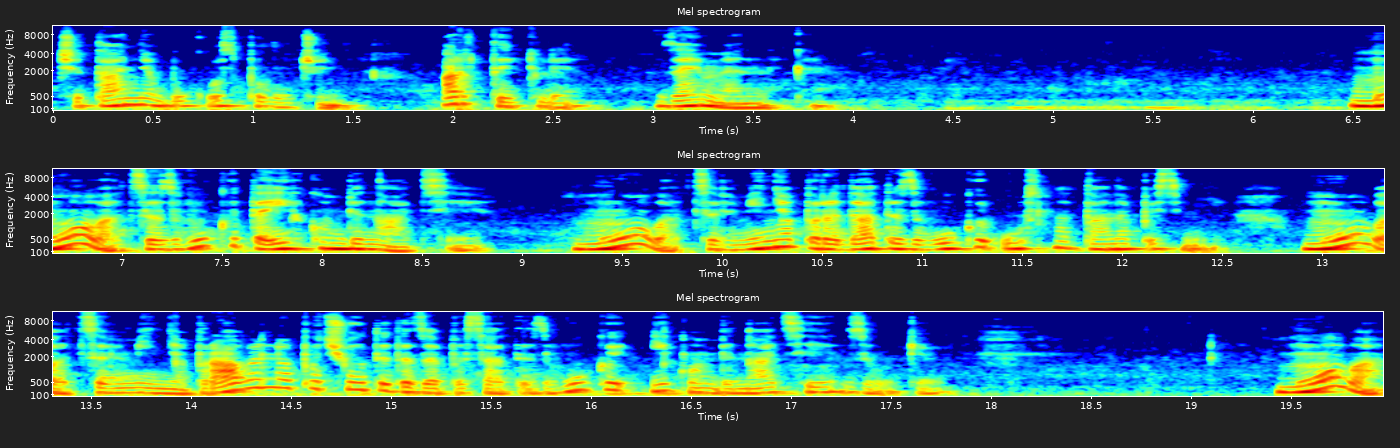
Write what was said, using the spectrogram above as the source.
читання буквосполучень, артиклі, займенники. Мова це звуки та їх комбінації. Мова це вміння передати звуки усно та на письмі. Мова це вміння правильно почути та записати звуки і комбінації звуків. Мова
